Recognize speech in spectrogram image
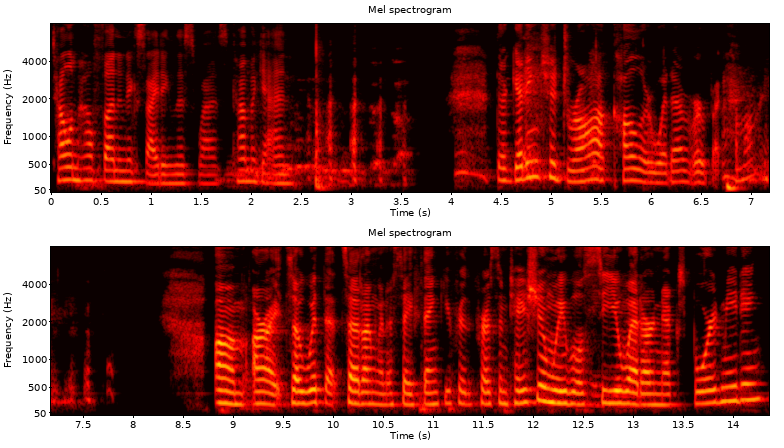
tell them how fun and exciting this was, come again. They're getting to draw a color, whatever, but come on. Um, all right, so with that said, I'm gonna say thank you for the presentation. We will see you at our next board meeting.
